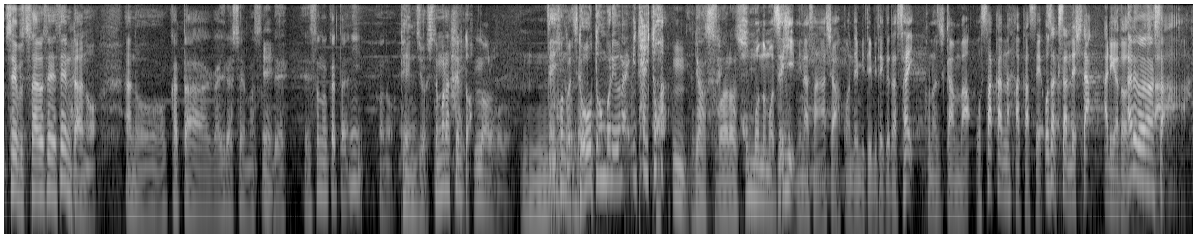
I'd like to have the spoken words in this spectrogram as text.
生物多様性センターのあの方がいらっしゃいますので、えその方にこの展示をしてもらってると。なるほど。ぜひこの道頓堀うなぎ見たい人は、いや素晴らしい。本物もぜひ皆さん足を運んでみてみてください。この時間はお魚博士尾崎さんでした。ありがとうございました。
